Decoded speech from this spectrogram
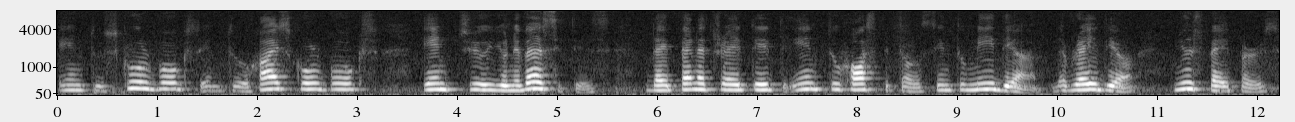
into school books, into high school books, into universities. They penetrated into hospitals, into media, the radio, newspapers,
